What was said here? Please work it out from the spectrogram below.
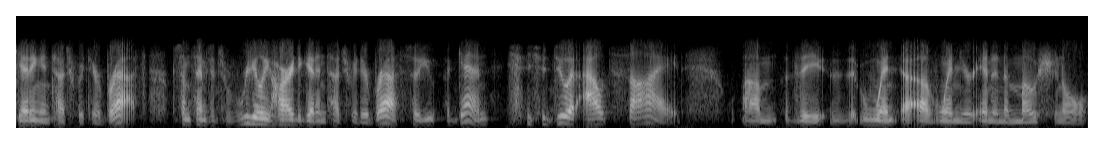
getting in touch with your breath. Sometimes it's really hard to get in touch with your breath, so you again you do it outside um, the, the when of when you're in an emotional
